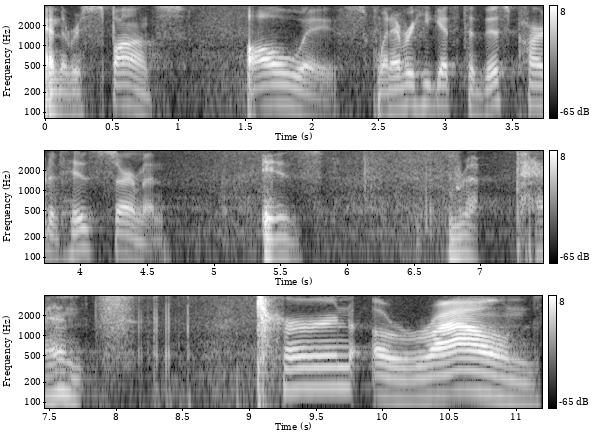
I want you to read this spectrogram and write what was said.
And the response, always, whenever he gets to this part of his sermon, is repent. Turn around.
